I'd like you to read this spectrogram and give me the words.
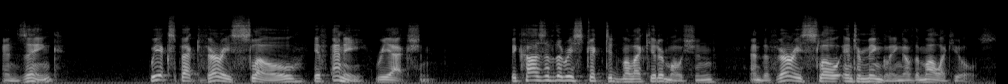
and zinc, we expect very slow, if any, reaction because of the restricted molecular motion and the very slow intermingling of the molecules.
